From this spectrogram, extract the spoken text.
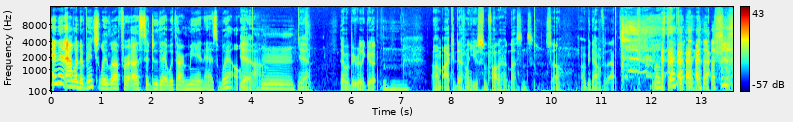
And then I would eventually love for us to do that with our men as well. Yeah. Um, Yeah, that would be really good. Um, I could definitely use some fatherhood lessons, so I would be down for that. Most definitely.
